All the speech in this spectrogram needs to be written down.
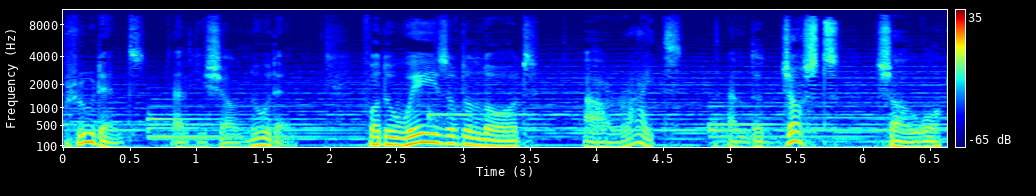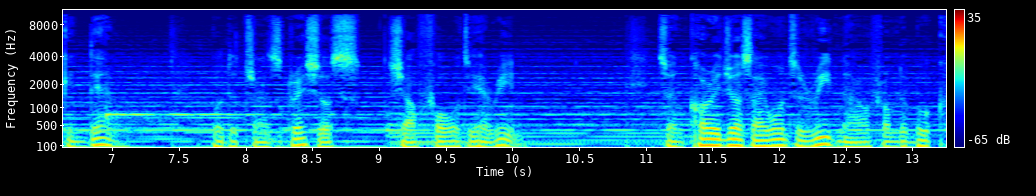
Prudent, and he shall know them. For the ways of the Lord are right, and the just shall walk in them, but the transgressors shall fall therein. To encourage us, I want to read now from the book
